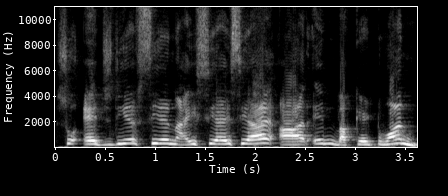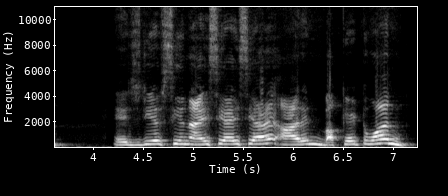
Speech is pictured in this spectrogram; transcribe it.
So HDFC and ICICI are in bucket 1 HDFC and ICICI are in bucket 1.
